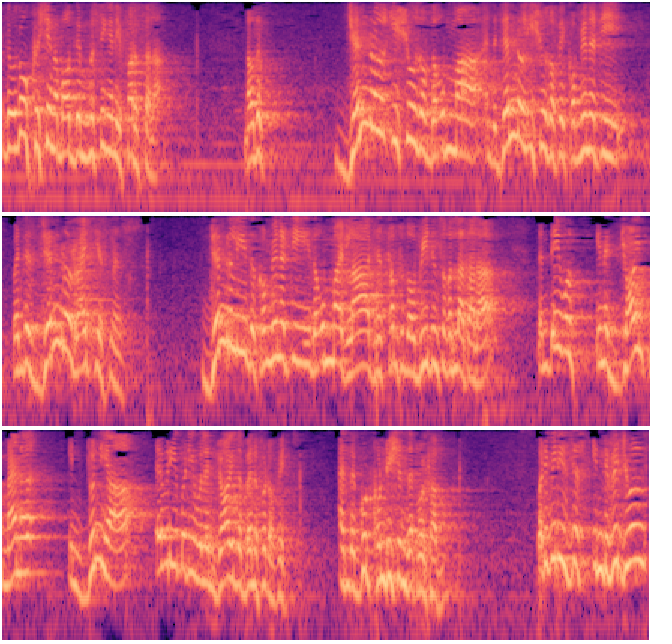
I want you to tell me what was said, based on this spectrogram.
So there was no question about them missing any farz salah. Now the general issues of the ummah and the general issues of a community, when there's general righteousness, generally the community, the ummah at large has come to the obedience of Allah Ta'ala, then they will, in a joint manner, in dunya, everybody will enjoy the benefit of it and the good conditions that will come. But if it is just individuals,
